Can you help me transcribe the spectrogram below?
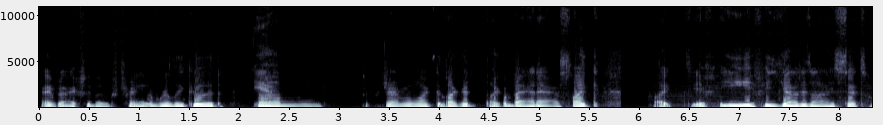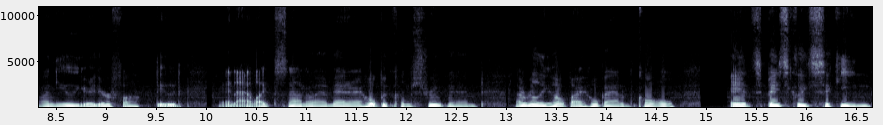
they've actually been portraying him really good. Yeah. Um like like a like a badass. Like like if he if he got his eyes set on you, you're you're fucked, dude. and I like the sound of that, man. And I hope it comes true, man. I really hope. I hope Adam Cole. It's basically sicking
